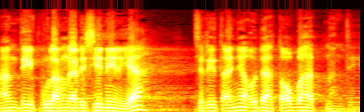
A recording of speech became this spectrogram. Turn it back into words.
Nanti pulang dari sini ya ceritanya udah tobat nanti.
